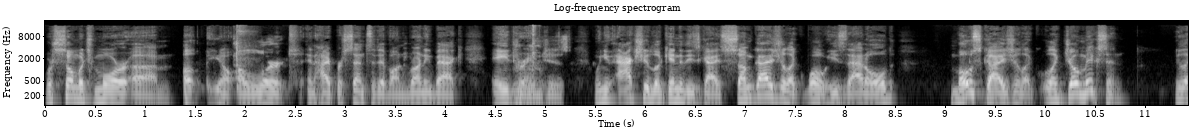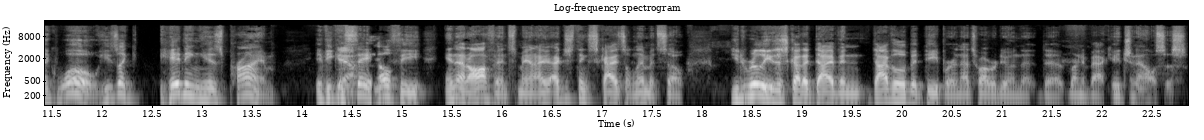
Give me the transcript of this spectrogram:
we're so much more um, you know alert and hypersensitive on running back age mm-hmm. ranges. When you actually look into these guys, some guys you're like, whoa, he's that old. Most guys you're like, like Joe Mixon, you're like, whoa, he's like hitting his prime. If he can yeah. stay healthy in that offense, man, I, I just think sky's the limit. So you really just got to dive in, dive a little bit deeper, and that's why we're doing the, the running back age analysis.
